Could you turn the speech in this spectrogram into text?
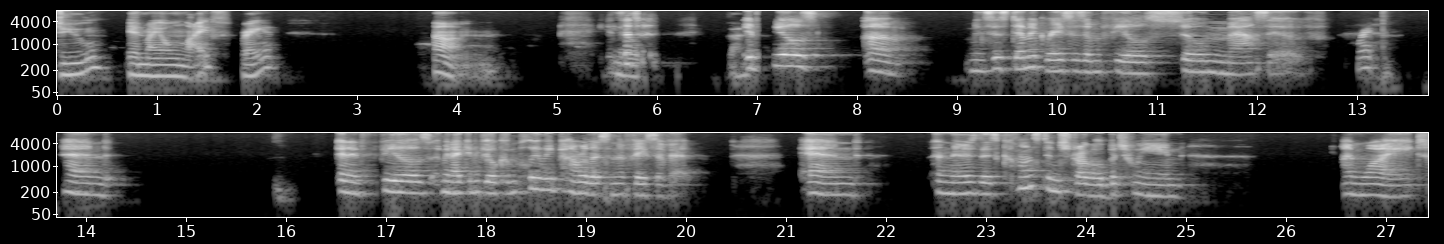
do in my own life? Right. Um, it's such a, it feels, um, I mean, systemic racism feels so massive. Right. And and it feels i mean i can feel completely powerless in the face of it and and there's this constant struggle between i'm white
